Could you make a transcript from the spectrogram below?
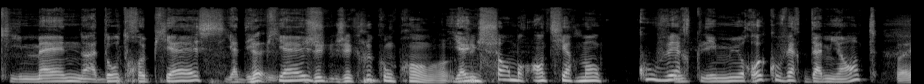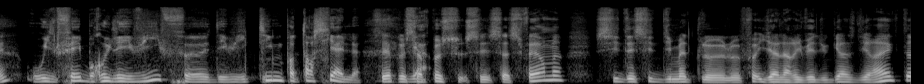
qui mènent à d'autres pièces. Il y a des a- pièges. j'ai- cru comprendre. Il y a une chambre entièrement couverte, les murs recouverts d'amiante, Ouais. où il fait brûler vif euh, des victimes potentielles. C'est-à-dire que Il ça a- peut, se- ça se ferme. S'il décide d'y mettre le, le feu, il y a l'arrivée du gaz direct.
